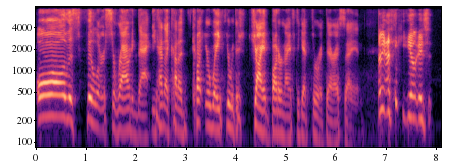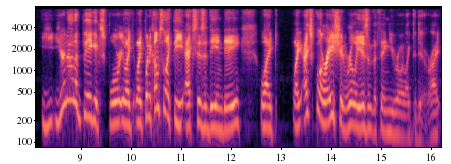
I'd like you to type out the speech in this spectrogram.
all this filler surrounding that. You kind of kind of cut your way through with this giant butter knife to get through it. There, I say. I mean, I think you know, it's y- you're not a big explorer. Like like when it comes to like the X's of D and D, like like exploration really isn't the thing you really like to do, right?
